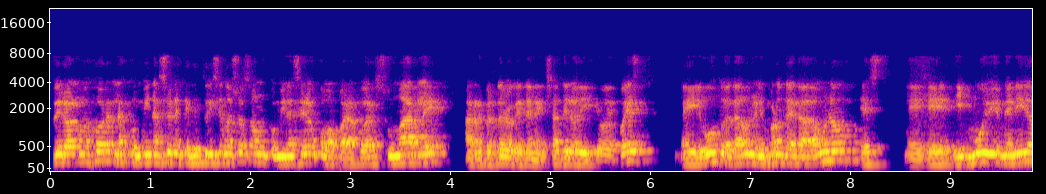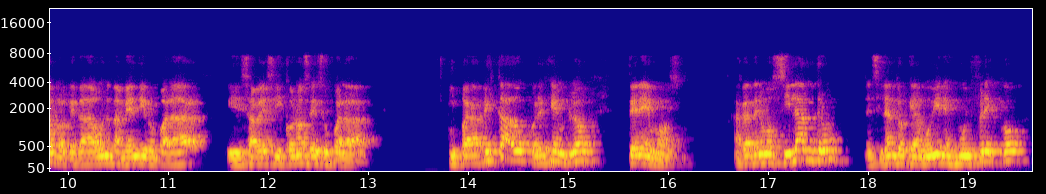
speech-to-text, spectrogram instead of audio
Pero a lo mejor las combinaciones que te estoy diciendo yo son combinaciones como para poder sumarle al repertorio que tenés, ya te lo dije. Después, el gusto de cada uno, la impronta de cada uno es eh, eh, muy bienvenido porque cada uno también tiene un paladar y sabe si conoce su paladar. Y para pescado, por ejemplo, tenemos, acá tenemos cilantro, el cilantro queda muy bien, es muy fresco,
